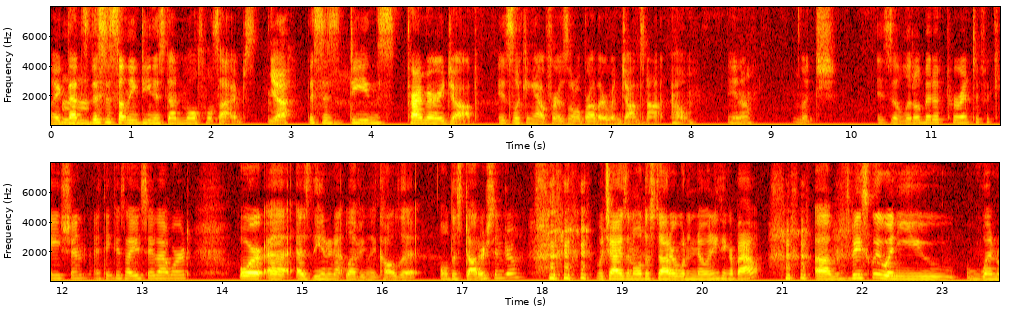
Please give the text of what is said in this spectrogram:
like that's this is something Dean has done multiple times. yeah. This is Dean's primary job is looking out for his little brother when John's not home, you know, which is a little bit of parentification, I think is how you say that word, or uh, as the internet lovingly calls it, oldest daughter syndrome, which I as an oldest daughter wouldn't know anything about. Um, it's basically when you when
